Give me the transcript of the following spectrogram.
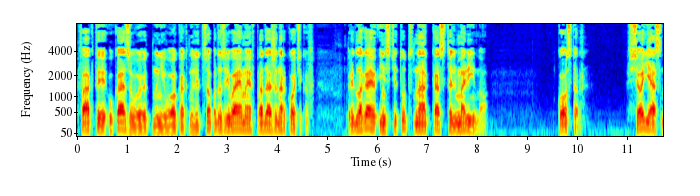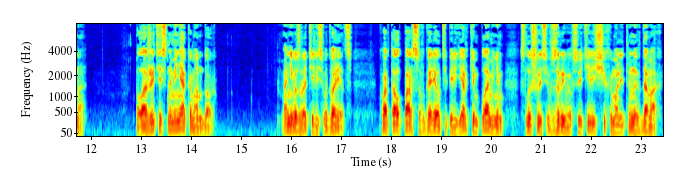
Факты указывают на него как на лицо, подозреваемое в продаже наркотиков. Предлагаю институт на Кастельмарино. Костер. Все ясно. Положитесь на меня, командор. Они возвратились во дворец. Квартал Парсов горел теперь ярким пламенем, слышались взрывы в святилищах и молитвенных домах.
